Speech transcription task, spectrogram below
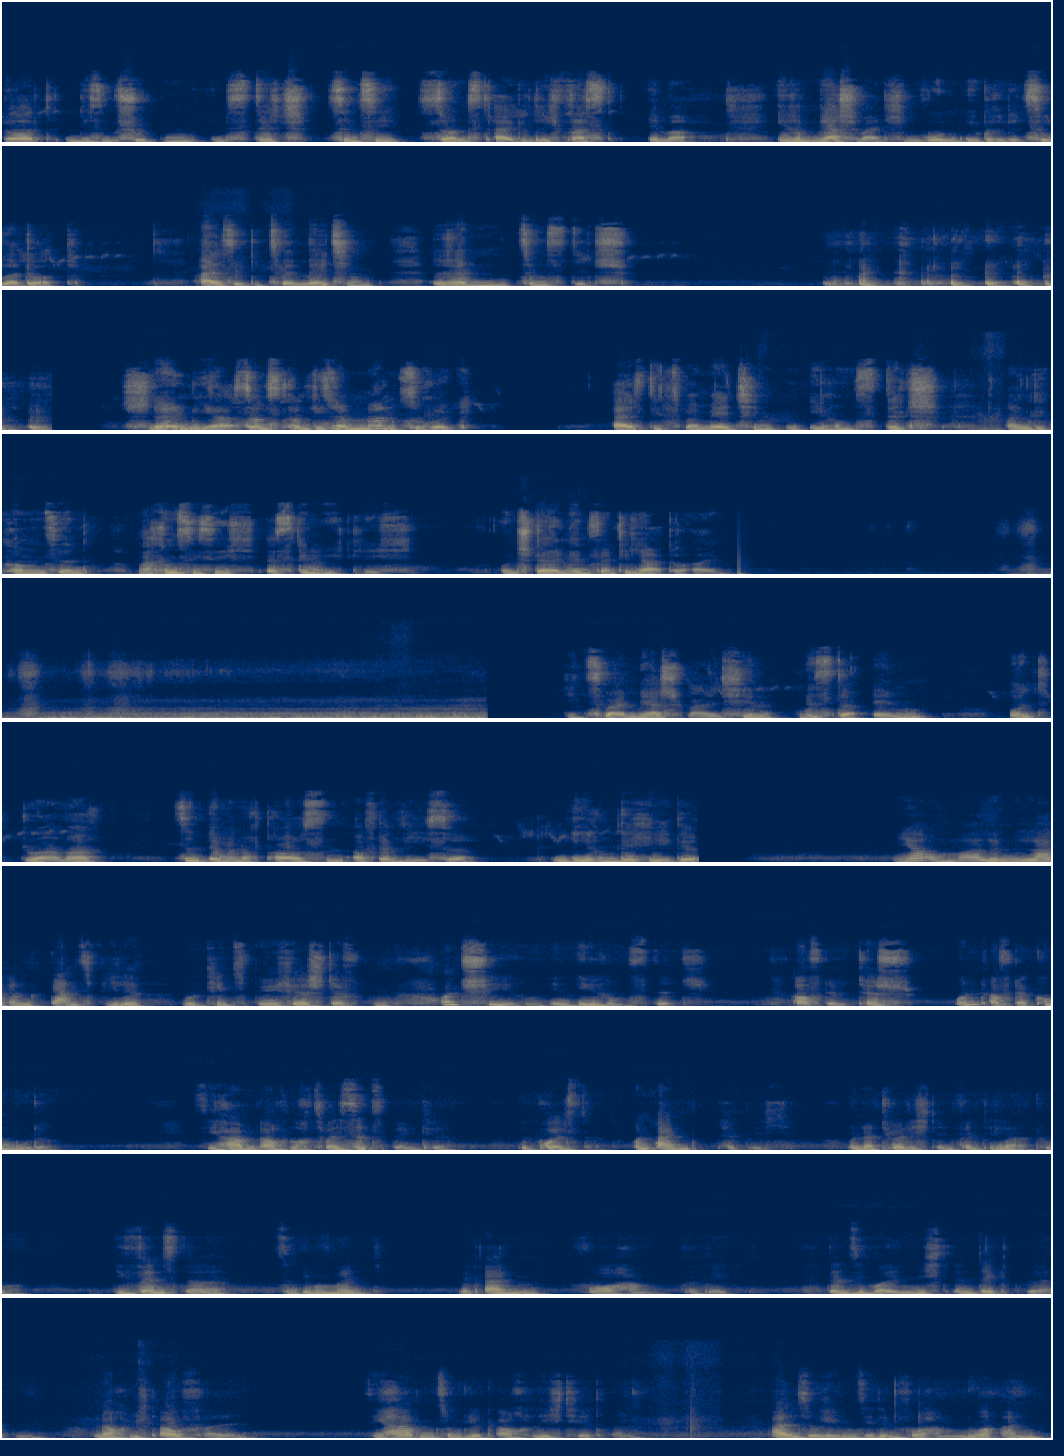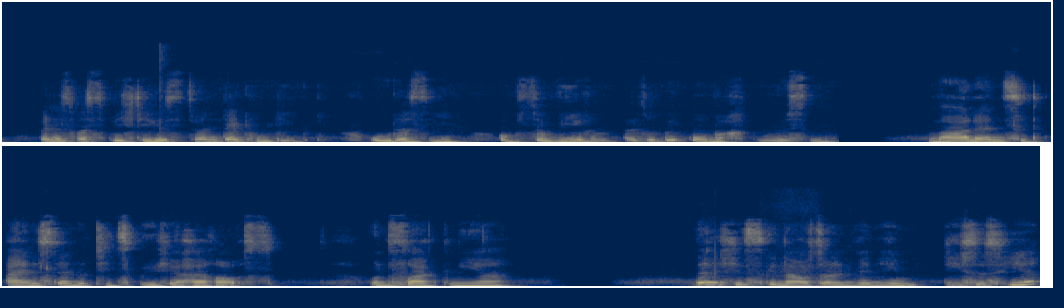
dort in diesem Schuppen im Stitch sind sie sonst eigentlich fast immer. Ihre Meerschweinchen wohnen übrigens sogar dort. Also die zwei Mädchen rennen zum Stitch. Schnell, Mia, sonst kommt dieser Mann zurück. Als die zwei Mädchen in ihrem Stitch angekommen sind, machen sie sich es gemütlich und stellen den Ventilator ein. Die zwei Meerschweinchen, Mr. M und Drama, sind immer noch draußen auf der Wiese in ihrem Gehege. Mia und Marlin lagern ganz viele Notizbücher, Stiften und Scheren in ihrem Stitch, auf dem Tisch und auf der Kommode. Sie haben auch noch zwei Sitzbänke, gepolstert und einen Teppich und natürlich den Ventilator. Die Fenster sind im Moment mit einem Vorhang verdeckt, denn sie wollen nicht entdeckt werden und auch nicht auffallen. Sie haben zum Glück auch Licht hier drin. Also heben Sie den Vorhang nur an, wenn es was Wichtiges zu entdecken gibt oder Sie observieren, also beobachten müssen. Marlen zieht eines der Notizbücher heraus und fragt mir, welches genau sollen wir nehmen? Dieses hier?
